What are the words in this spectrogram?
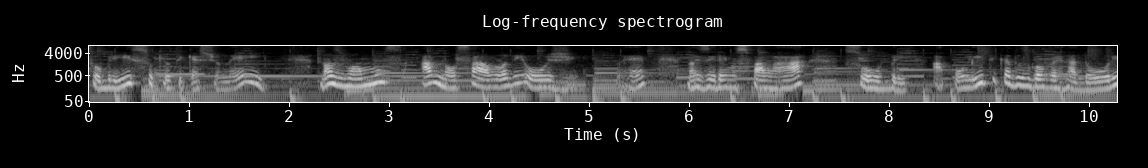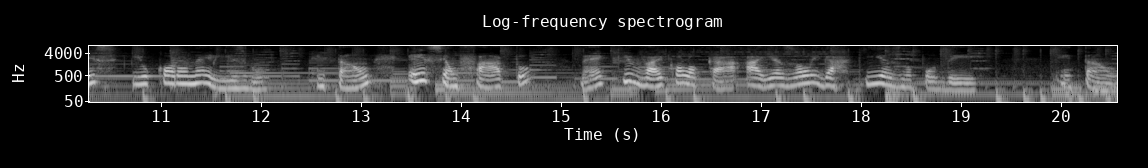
sobre isso que eu te questionei, nós vamos à nossa aula de hoje né? Nós iremos falar sobre a política dos governadores e o coronelismo. Então, esse é um fato né, que vai colocar aí as oligarquias no poder. Então,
